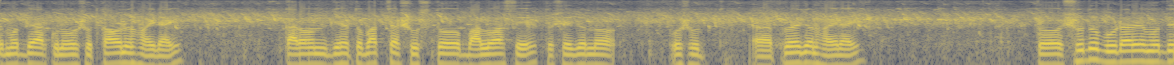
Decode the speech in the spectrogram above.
এর মধ্যে আর কোনো ওষুধ খাওয়ানো হয় নাই। কারণ যেহেতু বাচ্চা সুস্থ, ভালো আছে, তো সেই জন্য ওষুধ প্রয়োজন হয় নাই। তো শুধু বুডারের মধ্যে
